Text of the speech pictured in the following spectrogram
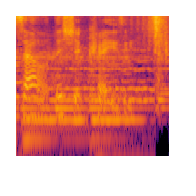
sell this shit crazy.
